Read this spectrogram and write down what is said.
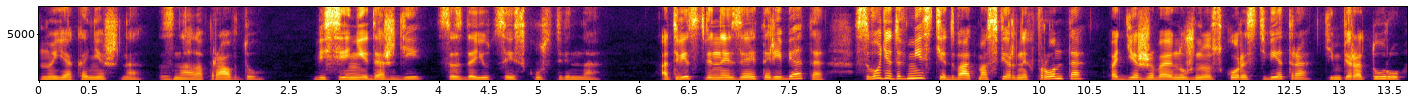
Но я, конечно, знала правду. Весенние дожди создаются искусственно. Ответственные за это ребята сводят вместе два атмосферных фронта поддерживая нужную скорость ветра, температуру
